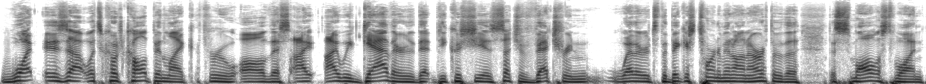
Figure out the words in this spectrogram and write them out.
What is uh, what's Coach Cullop been like through all this? I, I would gather that because she is such a veteran, whether it's the biggest tournament on earth or the, the smallest one,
